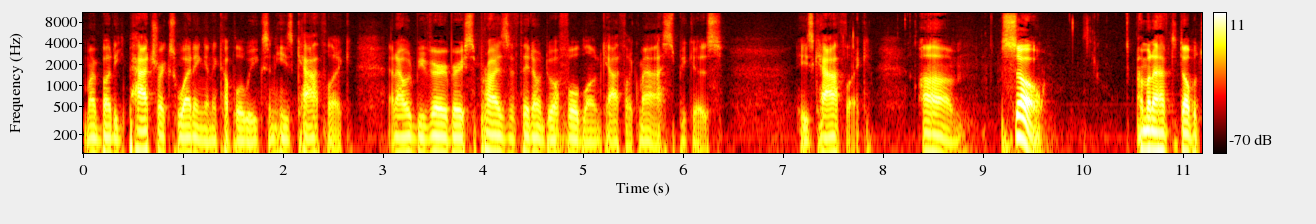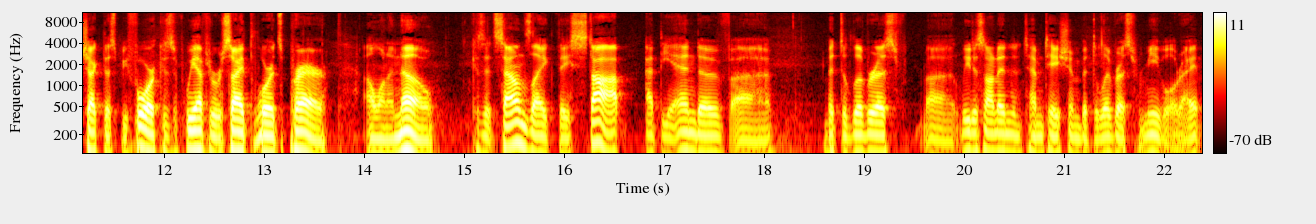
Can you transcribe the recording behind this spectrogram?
my buddy Patrick's wedding in a couple of weeks, and he's Catholic, and I would be very very surprised if they don't do a full blown Catholic Mass because he's Catholic. Um, so I'm gonna have to double check this before because if we have to recite the Lord's Prayer, I want to know because it sounds like they stop at the end of uh, "But deliver us, uh, lead us not into temptation, but deliver us from evil." Right?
